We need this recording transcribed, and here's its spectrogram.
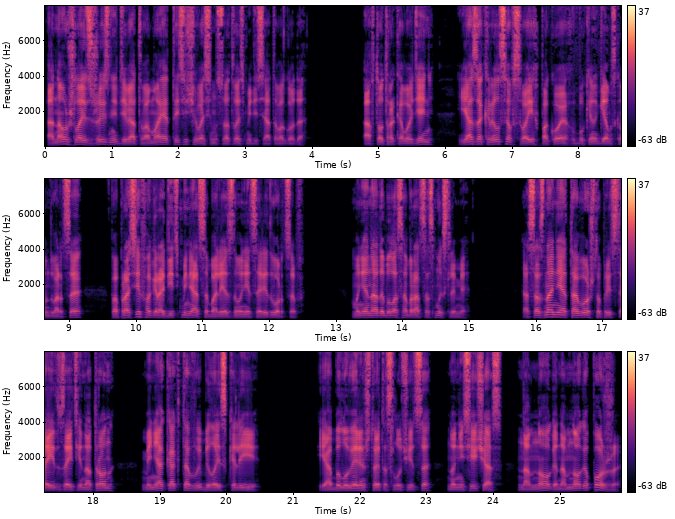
Она ушла из жизни 9 мая 1880 года. А в тот роковой день я закрылся в своих покоях в Букингемском дворце, попросив оградить меня от соболезнований царедворцев. Мне надо было собраться с мыслями. Осознание того, что предстоит взойти на трон, меня как-то выбило из колеи. Я был уверен, что это случится, но не сейчас, намного, намного позже.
